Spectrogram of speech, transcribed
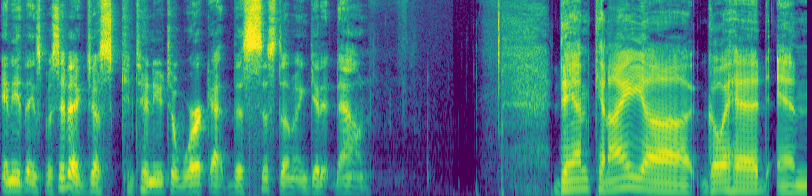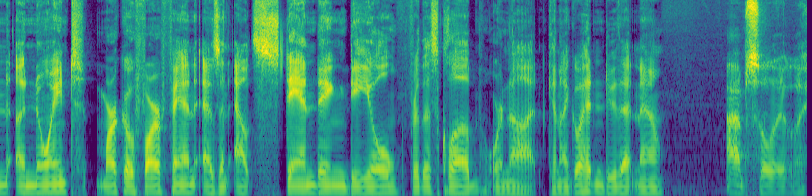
anything specific. Just continue to work at this system and get it down. Dan, can I uh, go ahead and anoint Marco Farfan as an outstanding deal for this club or not? Can I go ahead and do that now? Absolutely.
